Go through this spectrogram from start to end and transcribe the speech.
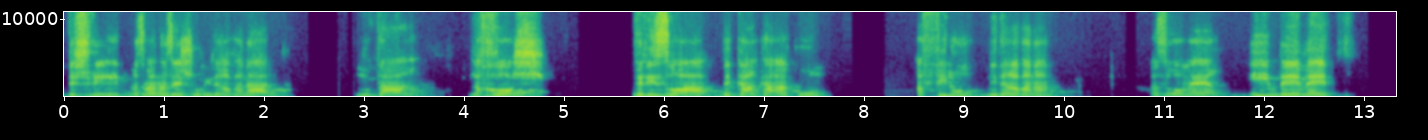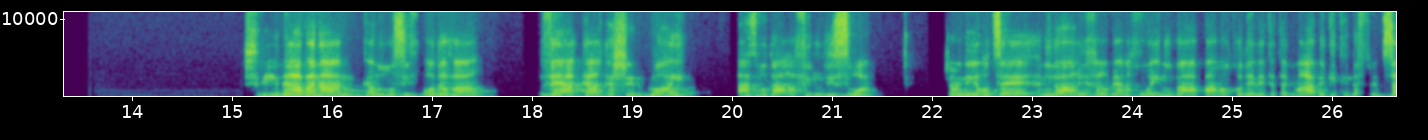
בשביעית, בזמן הזה שהוא מדרבנן, מותר לחרוש ולזרוע בקרקע עקום אפילו מדרבנן. אז הוא אומר, אם באמת שביעי דה רבנן, כאן הוא מוסיף עוד דבר, והקרקע של גוי, אז מותר אפילו לזרוע. עכשיו אני רוצה, אני לא אאריך הרבה, אנחנו ראינו בפעם הקודמת את הגמרא בגיטין דף מ"ז,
